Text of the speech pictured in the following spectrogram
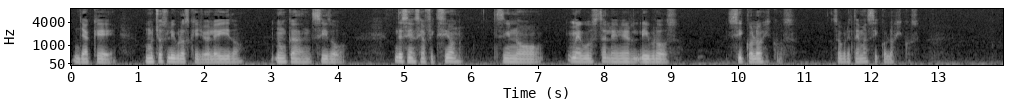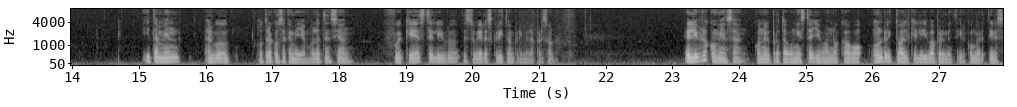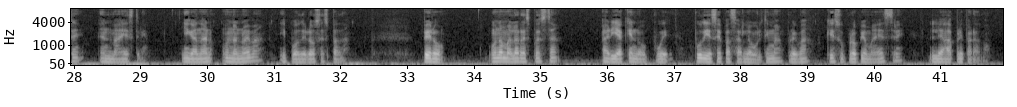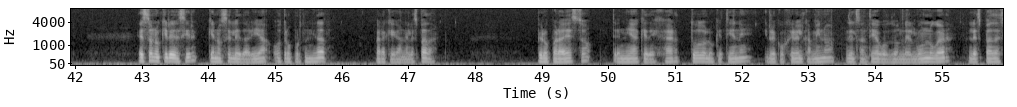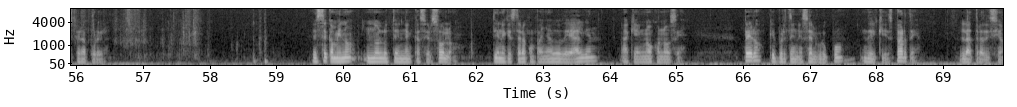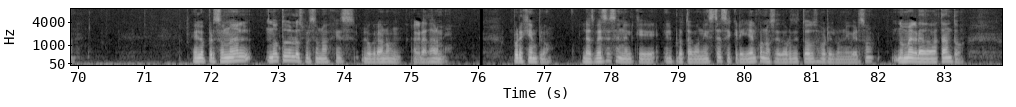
ya que muchos libros que yo he leído nunca han sido de ciencia ficción, sino me gusta leer libros psicológicos, sobre temas psicológicos. Y también algo otra cosa que me llamó la atención fue que este libro estuviera escrito en primera persona. El libro comienza con el protagonista llevando a cabo un ritual que le iba a permitir convertirse en maestre y ganar una nueva y poderosa espada. Pero una mala respuesta haría que no pudiese pasar la última prueba que su propio maestre le ha preparado. Esto no quiere decir que no se le daría otra oportunidad para que gane la espada. Pero para esto tenía que dejar todo lo que tiene y recoger el camino del Santiago, donde en algún lugar la espada espera por él. Este camino no lo tiene que hacer solo, tiene que estar acompañado de alguien a quien no conoce, pero que pertenece al grupo del que es parte, la tradición. En lo personal, no todos los personajes lograron agradarme. Por ejemplo, las veces en el que el protagonista se creía el conocedor de todo sobre el universo no me agradaba tanto,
